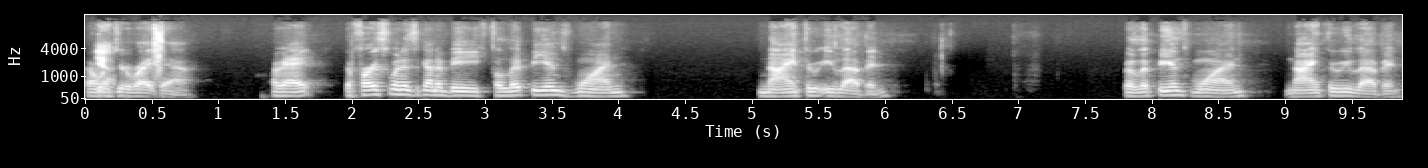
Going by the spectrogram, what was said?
I yeah. want you to write down. Okay. The first one is going to be Philippians 1 9 through 11. Philippians 1 9 through 11.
